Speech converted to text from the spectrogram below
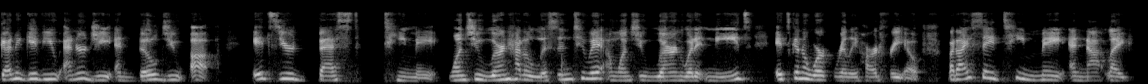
going to give you energy and build you up. It's your best teammate. Once you learn how to listen to it and once you learn what it needs, it's going to work really hard for you. But I say teammate and not like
